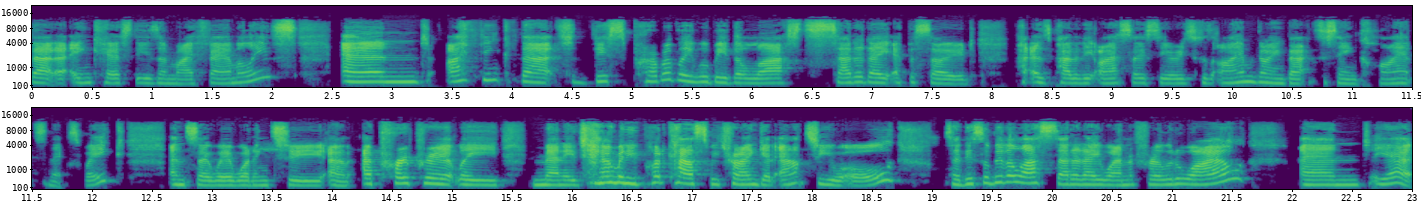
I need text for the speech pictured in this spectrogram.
that are in Kirsty's and my families. And I think that this probably will be the last Saturday episode as part of the ISO series because I am going back to seeing clients next week. And so we're wanting to um, appropriately manage how many podcasts we try and get out to you all. So this will be the last Saturday one for a little while. And yeah,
